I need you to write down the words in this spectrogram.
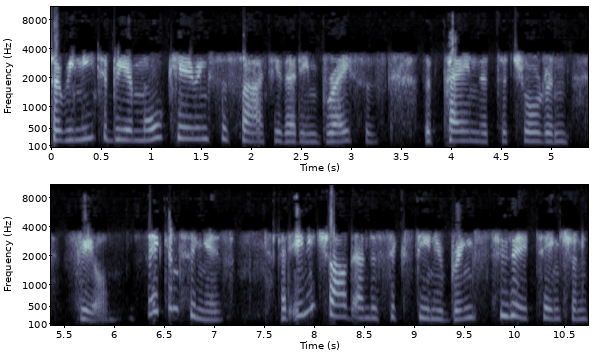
So we need to be a more caring society that embraces the pain that the children feel. Second thing is, that any child under 16 who brings to the attention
